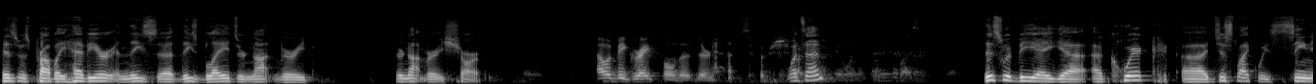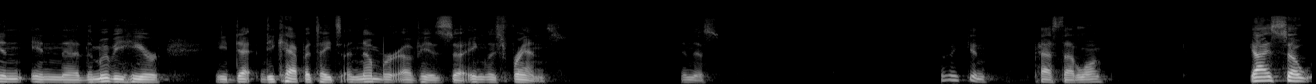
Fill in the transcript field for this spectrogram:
His was probably heavier, and these uh, these blades are not very they're not very sharp. I would be grateful that they're not so sharp. What's that? This would be a uh, a quick, uh, just like we've seen in in uh, the movie here. He de- decapitates a number of his uh, English friends in this. I can pass that along. Guys, so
